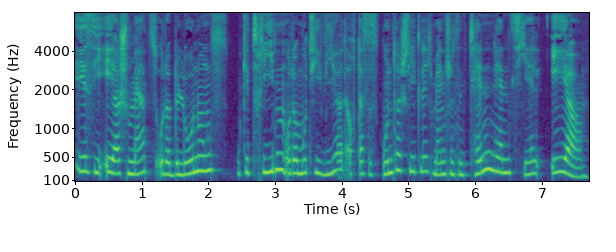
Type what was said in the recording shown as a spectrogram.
ist sie eher schmerz- oder belohnungsgetrieben oder motiviert? Auch das ist unterschiedlich. Menschen sind tendenziell eher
